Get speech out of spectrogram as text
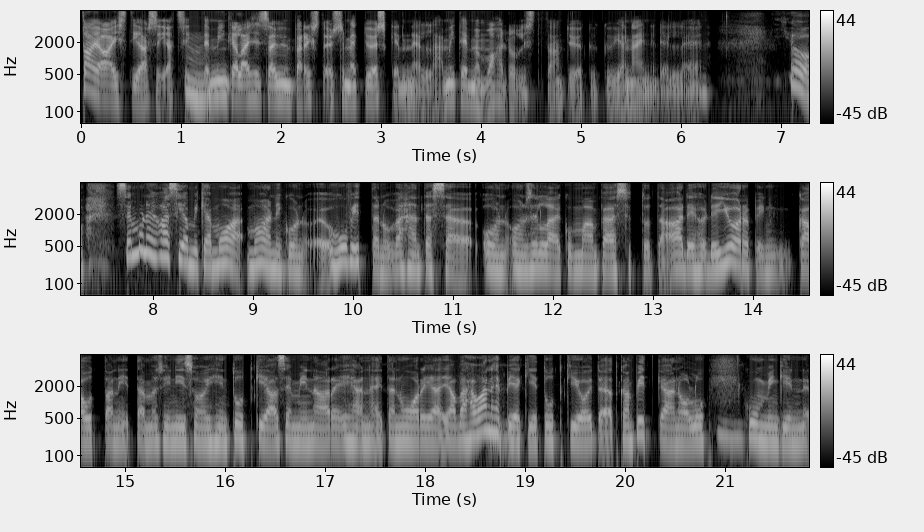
Tai aistiasiat sitten, mm. minkälaisissa ympäristöissä me työskennellään, miten me mahdollistetaan työkyky ja näin edelleen. Joo, semmoinen asia, mikä mua, mua on niin kuin huvittanut vähän tässä on, on sellainen, kun mä oon päässyt tota ADHD Europein kautta niin tämmöisiin isoihin tutkijaseminaareihin näitä nuoria ja vähän vanhempiakin tutkijoita, jotka on pitkään ollut mm. kumminkin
